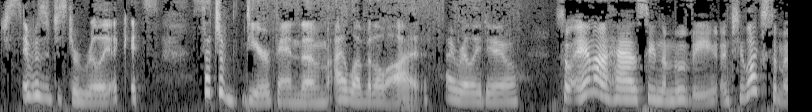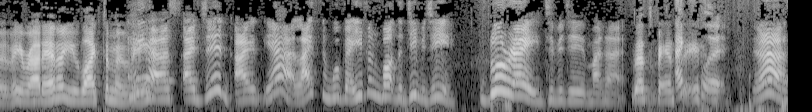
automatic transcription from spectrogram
just, it was just a really like, it's such a dear fandom. I love it a lot. I really do. So Ana has seen the movie and she likes the movie, right? Ana, you like the movie. Yes, I did. I yeah, I liked the movie. I even bought the DVD. Blu-ray DVD, might I? That's fancy. Excellent. Yeah,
